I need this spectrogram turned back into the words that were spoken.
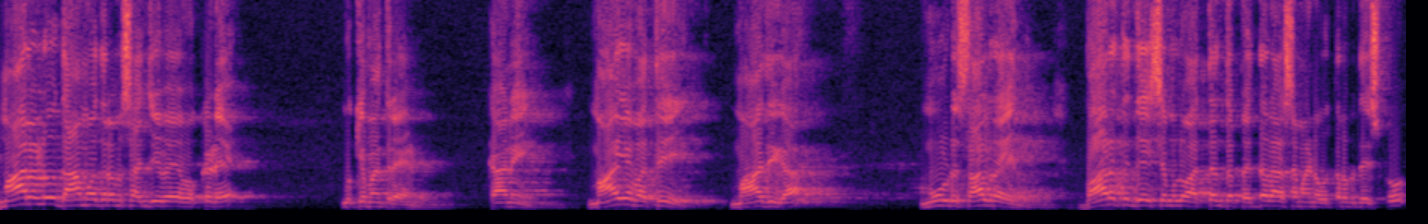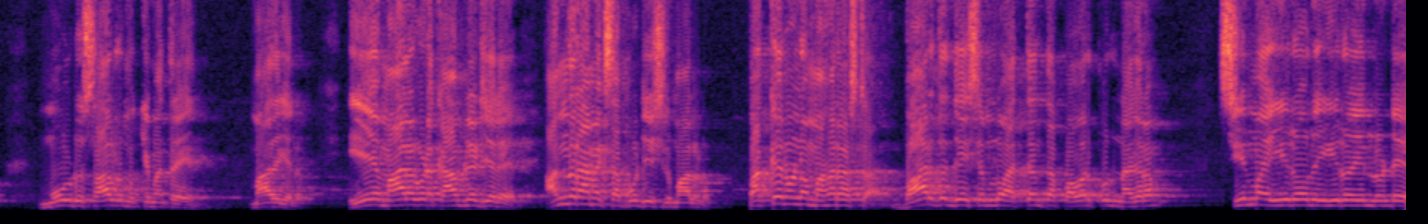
మాలలు దామోదరం సంజీవయ్య ఒక్కడే ముఖ్యమంత్రి అయ్యాడు. కానీ మాయవతి మాదిగా మూడు సార్లు అయింది. భారతదేశంలో అత్యంత పెద్ద రాష్ట్రమైన ఉత్తరప్రదేశ్కు మూడు సార్లు ముఖ్యమంత్రి అయింది మాదిగలు. ఏ మాల కూడా కాంప్లీట్ చేయలేదు అందరూ ఆమెకు సపోర్ట్ చేసిన మాలలు. పక్కనున్న మహారాష్ట్ర భారతదేశంలో అత్యంత పవర్ఫుల్ నగరం సినిమా హీరోలు హీరోయిన్లు ఉండే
